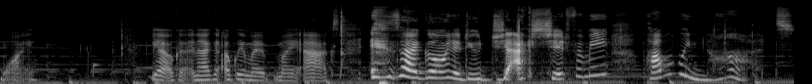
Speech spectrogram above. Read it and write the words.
Why? Yeah, okay, and I can upgrade my, my axe. Is that going to do jack shit for me? Probably not.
